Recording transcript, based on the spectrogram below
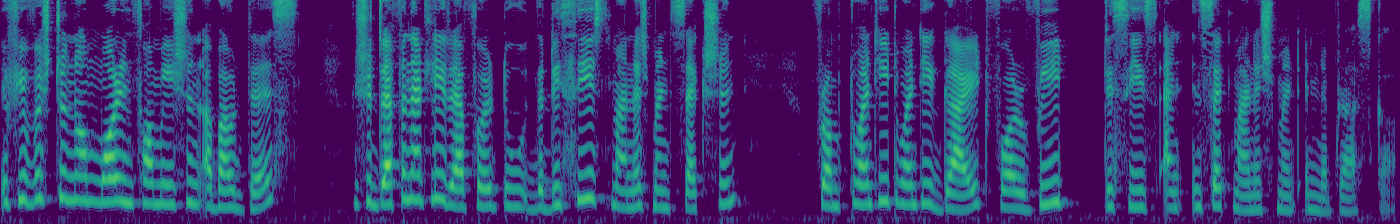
If you wish to know more information about this, you should definitely refer to the disease management section from 2020 guide for weed disease and insect management in Nebraska.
